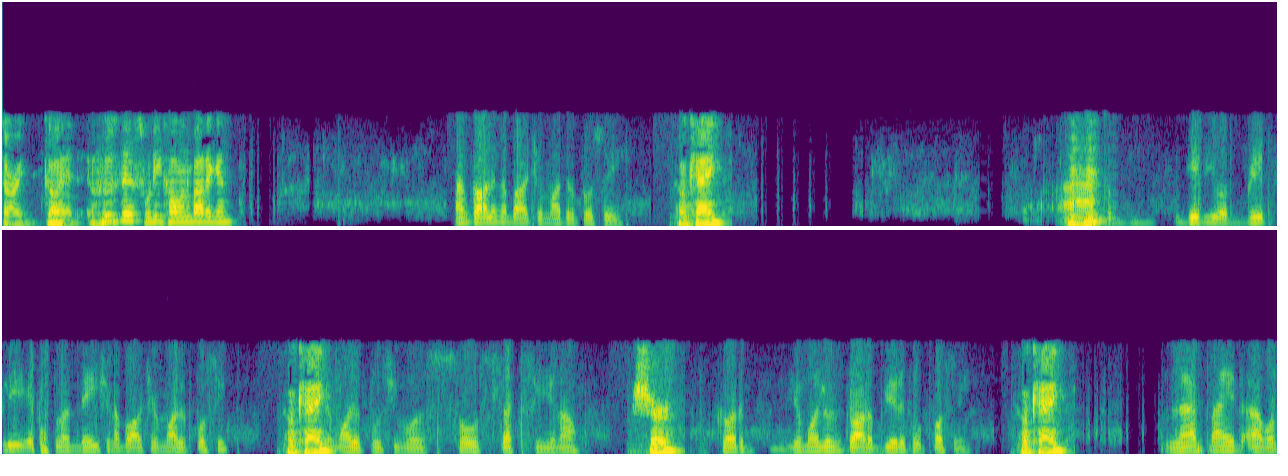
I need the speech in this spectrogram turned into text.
sorry. Go ahead. Who's this? What are you calling about again? I'm calling about your mother pussy. Okay. I Mhm. have to give you a briefly explanation about your mother pussy. Okay. Your mother pussy was so sexy, you know. Sure. Got a, your mother's got a beautiful pussy. Okay. Last night I was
